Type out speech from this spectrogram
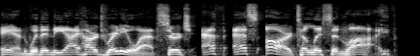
And within the iHeartRadio app, search FSR to listen live.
